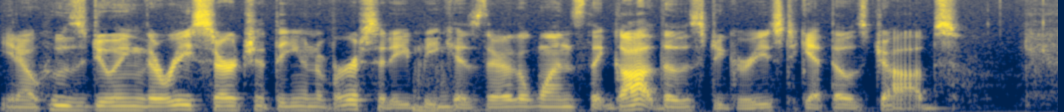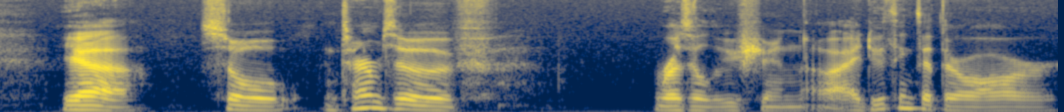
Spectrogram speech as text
you know who's doing the research at the university Mhm. because they're the ones that got those degrees to get those jobs Yeah. So in terms of resolution, I do think that there are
